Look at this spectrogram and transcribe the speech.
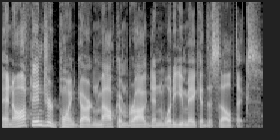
an oft injured point guard, Malcolm Brogdon. What do you make of the Celtics?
